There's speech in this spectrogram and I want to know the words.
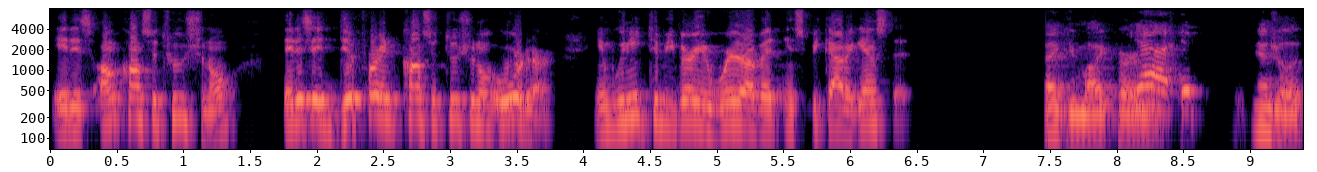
It is unconstitutional. It is a different constitutional order, and we need to be very aware of it and speak out against it. Thank you, Mike, very Yeah, much. if, Angela,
